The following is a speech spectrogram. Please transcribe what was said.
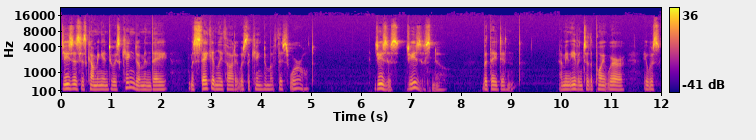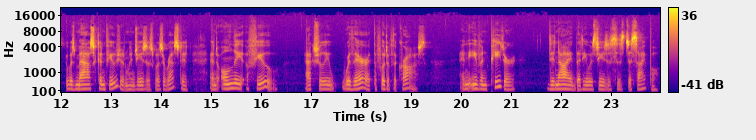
Jesus is coming into his kingdom, and they mistakenly thought it was the kingdom of this world. Jesus, Jesus knew, but they didn't. I mean, even to the point where it was, it was mass confusion when Jesus was arrested, and only a few actually were there at the foot of the cross. And even Peter denied that he was Jesus' disciple.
